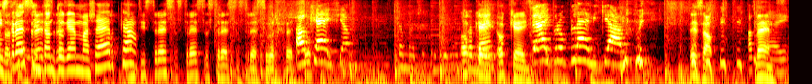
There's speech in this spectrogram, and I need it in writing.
Antistress, intanto stress. che Emma cerca. Antistress, stress, stress, stress, perfetto. Ok, fiamma. Ok, ok. Se hai problemi chiamami. Esatto. Ok. Bene.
